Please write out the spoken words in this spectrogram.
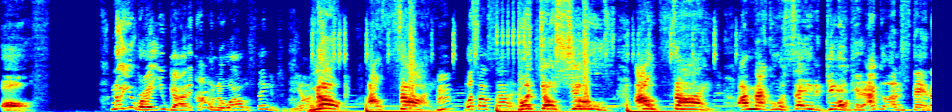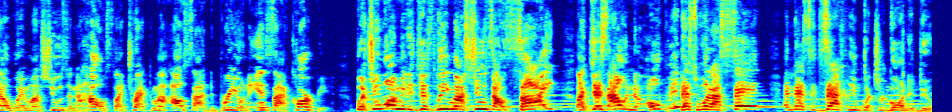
off. No, you're right. You got it. I don't know what I was thinking to be honest. No! Outside! Hmm? What's outside? Put your shoes outside! I'm not gonna say it again. Okay, I can understand I wear my shoes in the house, like tracking my outside debris on the inside carpet. But you want me to just leave my shoes outside? Like just out in the open? That's what I said, and that's exactly what you're going to do.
